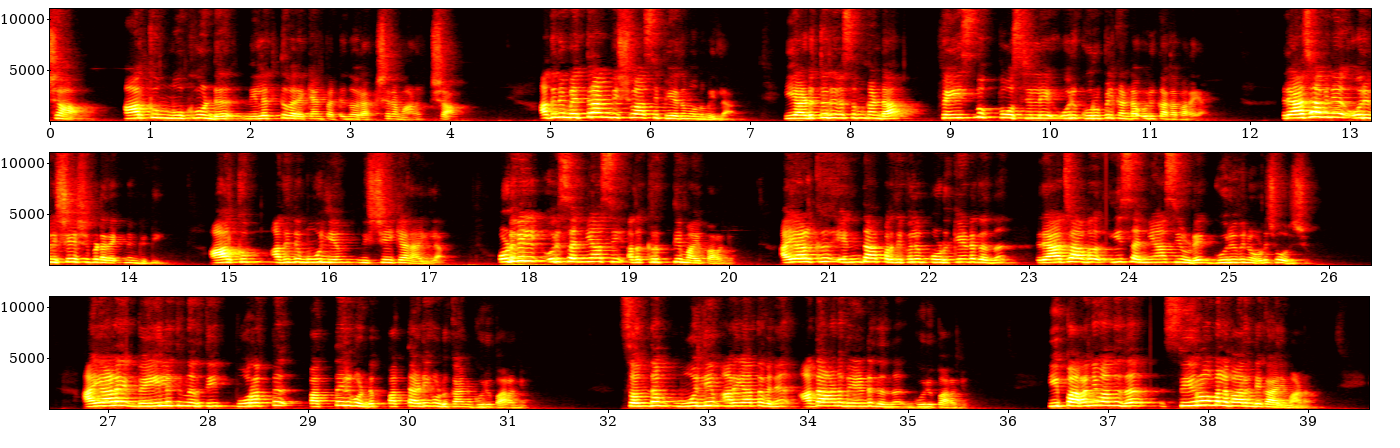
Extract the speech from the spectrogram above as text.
ക്ഷ ആർക്കും മൂക്കുകൊണ്ട് നിലത്ത് വരയ്ക്കാൻ പറ്റുന്ന ഒരു അക്ഷരമാണ് ക്ഷ. അതിന് മെത്രാൻ വിശ്വാസി ഭേദമൊന്നുമില്ല. ഈ അടുത്ത ദിവസം കണ്ട ഫേസ്ബുക്ക് പോസ്റ്റിലെ ഒരു കുറിപ്പിൽ കണ്ട ഒരു കഥ പറയാം. രാജാവിന് ഒരു വിശേഷപ്പെട്ട രത്നം കിട്ടി. ആർക്കും അതിന്റെ മൂല്യം നിശ്ചയിക്കാനായില്ല. ഒടുവിൽ ഒരു സന്യാസി അത് കൃത്യമായി പറഞ്ഞു. അയാൾക്ക് എന്താ പ്രതിഫലം കൊടുക്കേണ്ടതെന്ന് രാജാവ് ഈ സന്യാസിയുടെ ഗുരുവിനോട് ചോദിച്ചു. അയാളെ വെയിലത്ത് നിർത്തി പുറത്ത് പത്തൽ കൊണ്ട് പത്തടി കൊടുക്കാൻ ഗുരു പറഞ്ഞു. സ്വന്തം മൂല്യം അറിയാത്തവന് അതാണ് വേണ്ടതെന്ന് ഗുരു പറഞ്ഞു. ഈ പറഞ്ഞു വന്നത് സീറോ മലബാറിന്റെ കാര്യമാണ്.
